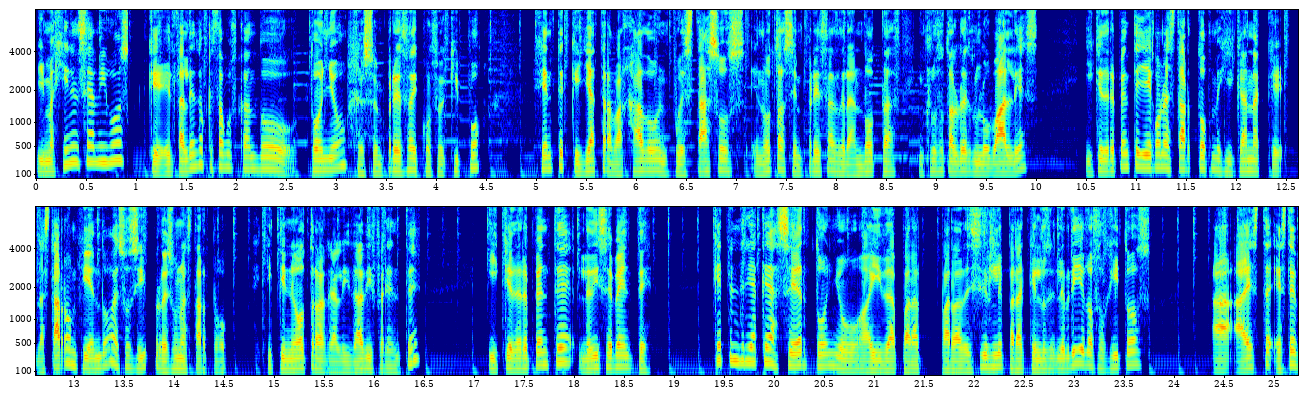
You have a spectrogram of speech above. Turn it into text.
Imagínense amigos que el talento que está buscando Toño en su empresa y con su equipo, gente que ya ha trabajado en puestazos en otras empresas grandotas, incluso tal vez globales, y que de repente llega una startup mexicana que la está rompiendo, eso sí, pero es una startup y tiene otra realidad diferente, y que de repente le dice, vente, ¿qué tendría que hacer Toño Aida para, para decirle, para que le brille los ojitos a, este, este,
